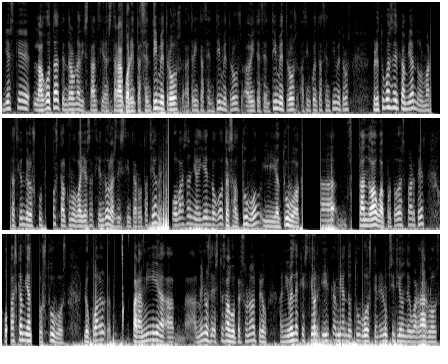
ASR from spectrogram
y es que la gota tendrá una distancia, estará a 40 centímetros, a 30 centímetros, a 20 centímetros, a 50 centímetros, pero tú vas a ir cambiando el marco de rotación de los cultivos tal como vayas haciendo las distintas rotaciones. O vas añadiendo gotas al tubo y el tubo a soltando agua por todas partes o vas cambiando los tubos, lo cual para mí, al menos esto es algo personal, pero a nivel de gestión, ir cambiando tubos, tener un sitio donde guardarlos,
